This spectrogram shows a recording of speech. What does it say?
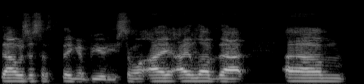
that was just a thing of beauty. So I I love that. Um,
